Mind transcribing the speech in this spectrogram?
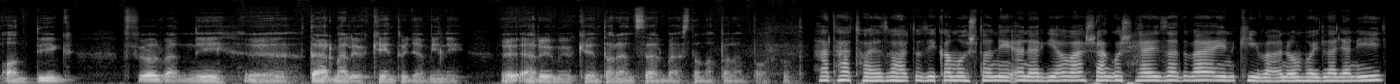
addig fölvenni termelőként, ugye mini erőműként a rendszerbe ezt a napelemparkot. Hát, hát ha ez változik a mostani energiaválságos helyzetbe, én kívánom, hogy legyen így,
